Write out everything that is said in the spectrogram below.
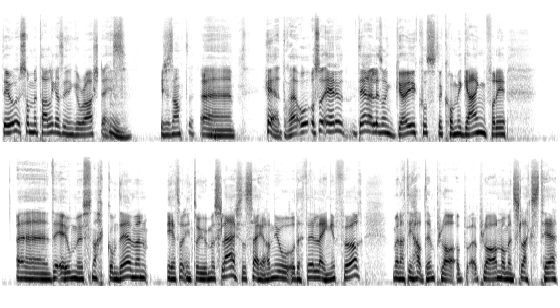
Det er jo som Metallica sine Garage Days. Ikke sant? Uh, hedre. Og, og så er det jo Der er litt sånn gøy hvordan det kom i gang, fordi uh, det er jo mye snakk om det, men i et sånt intervju med Slash så sier han jo, og dette er lenge før, men at de hadde en pla plan om en slags til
